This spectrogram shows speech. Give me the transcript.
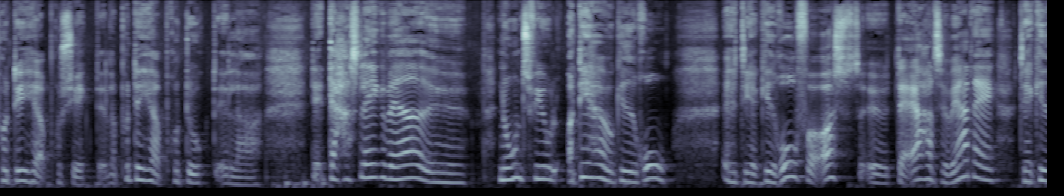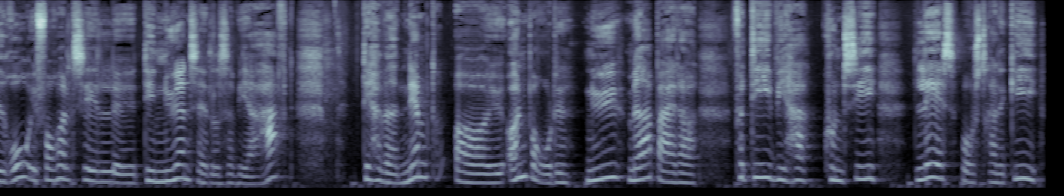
på det her projekt, eller på det her produkt, eller det, der har slet ikke været øh, nogen tvivl, og det har jo givet ro. Øh, det har givet ro for os, øh, der er her til hverdag. Det har givet ro i forhold til øh, de nyansættelser, vi har haft. Det har været nemt at øh, onboarde nye medarbejdere, fordi vi har kunnet sige, læs vores strategi,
